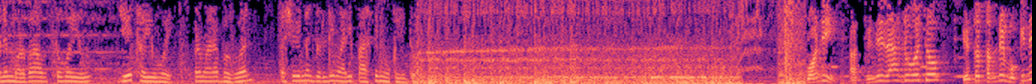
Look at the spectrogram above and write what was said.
મને મળવા આવતો હોય એવું જે થયું હોય. પણ મારા ભગવાન અશ્વિનને જલ્દી મારી પાસે મોકલી દો. કોની? અશ્વિનની રાહ જુઓ છો? એ તો તમને મૂકીને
